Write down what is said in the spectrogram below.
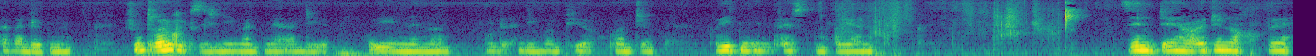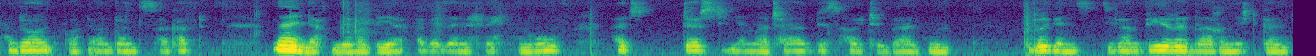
verwandelten. Schon traurig sich niemand mehr an die Ruinen und an die Vampire konnte. Frieden in Festen feiern. Sind denn heute noch dort? fragte Anton zaghaft. Nein, dachte der Vampir, aber seinen schlechten Ruf hat das Jammertal bis heute behalten. Übrigens, die Vampire waren nicht ganz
